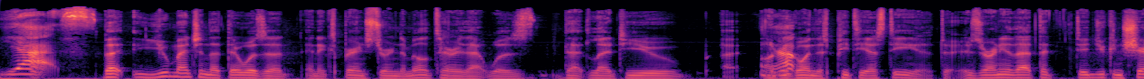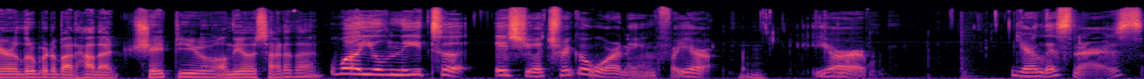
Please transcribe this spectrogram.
yes. But you mentioned that there was a, an experience during the military that was that led to you uh, undergoing this PTSD. Is there any of that that did you can share a little bit about how that shaped you on the other side of that? Well, you'll need to issue a trigger warning for your your your listeners.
